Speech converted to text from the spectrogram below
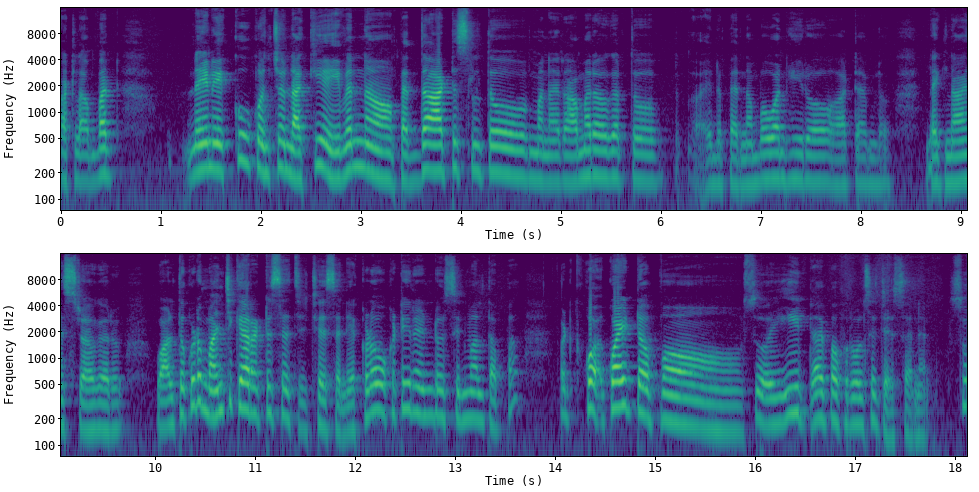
అట్లా. బట్ నేను ఎక్కువ కొంచెం లక్కీ ఈవెన్ పెద్ద ఆర్టిస్టులతో మన రామారావు గారితో ఆయన నెంబర్ వన్ హీరో ఆ టైంలో లైక్ నాగేశ్వరరావు గారు వాళ్ళతో కూడా మంచి క్యారెక్టర్స్ చేశాను. ఎక్కడో ఒకటి రెండు సినిమాలు తప్ప బట్ క్వైట్ సో ఈ టైప్ ఆఫ్ రోల్సే చేశాను నేను. సో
